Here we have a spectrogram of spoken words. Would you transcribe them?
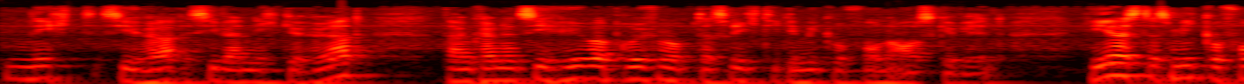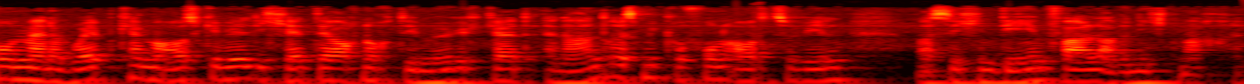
nicht, Sie, hör, Sie werden nicht gehört, dann können Sie hier überprüfen, ob das richtige Mikrofon ausgewählt. Hier ist das Mikrofon meiner Webcam ausgewählt. Ich hätte auch noch die Möglichkeit, ein anderes Mikrofon auszuwählen, was ich in dem Fall aber nicht mache.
